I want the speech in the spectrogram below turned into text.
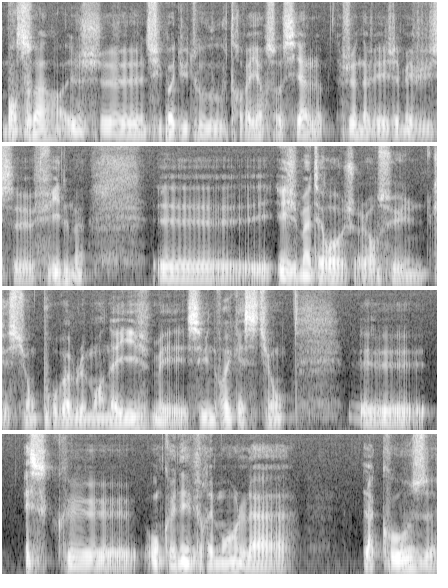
Bonsoir, je ne suis pas du tout travailleur social, je n'avais jamais vu ce film. Euh, et je m'interroge. Alors c'est une question probablement naïve, mais c'est une vraie question. Euh, est-ce que on connaît vraiment la, la cause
